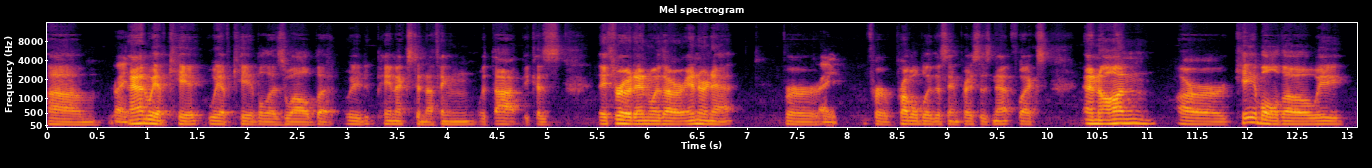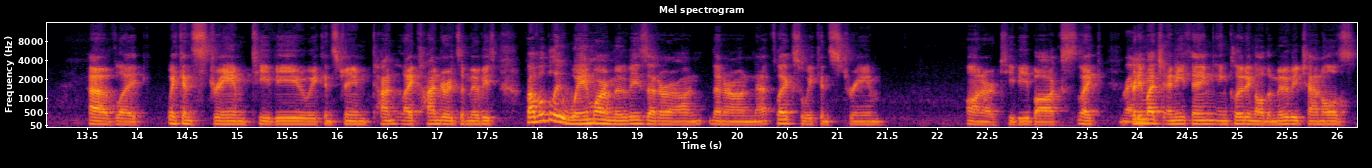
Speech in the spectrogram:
um, Right. and we have ca- we have cable as well but we pay next to nothing with that because they throw it in with our internet for Right. for probably the same price as Netflix. And on our cable though, we have like we can stream TV, we can stream ton like hundreds of movies, probably way more movies that are on than are on Netflix. We can stream on our TV box, like Right. pretty much anything, including all the movie channels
